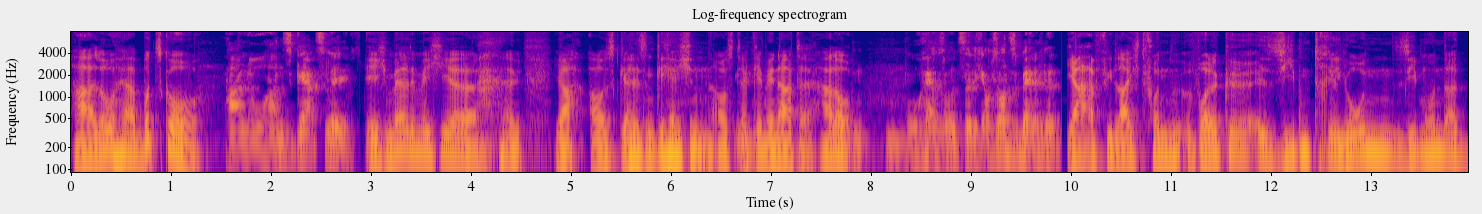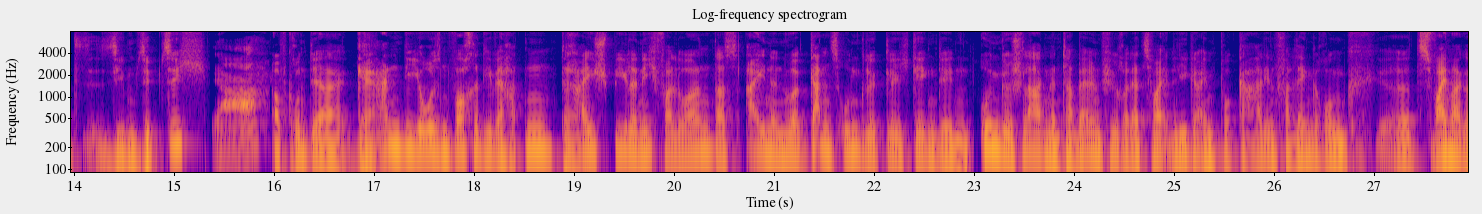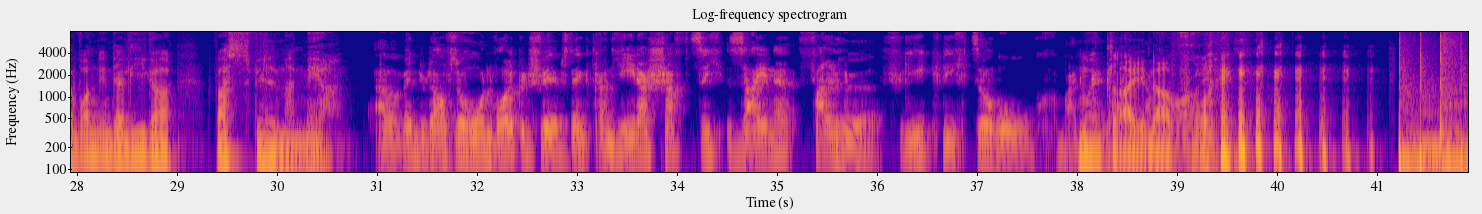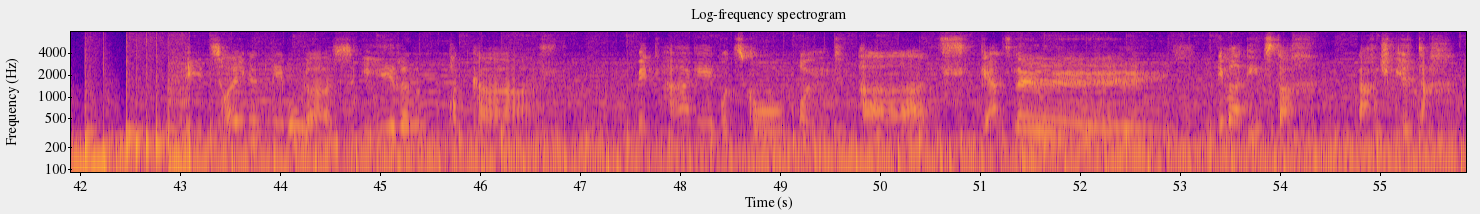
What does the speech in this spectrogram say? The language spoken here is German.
Hallo, Herr Butzko. Hallo, Hans Gerzlich. Ich melde mich hier, ja, aus Gelsenkirchen, aus der Kemenate. Hallo. Woher sollst du dich auch sonst melden? Ja, vielleicht von Wolke 7 Trillionen 777. Ja. Aufgrund der grandiosen Woche, die wir hatten, drei Spiele nicht verloren, das eine nur ganz unglücklich gegen den ungeschlagenen Tabellenführer der zweiten Liga im Pokal in Verlängerung, äh, zweimal gewonnen in der Liga. Was will man mehr? Aber wenn du da auf so hohen Wolken schwebst, denk dran, jeder schafft sich seine Fallhöhe. Flieg nicht so hoch, mein, mein kleiner, kleiner Freund. Die Zeugen Lebuders, ihren Podcast. Mit HG Butzko und Hans Gerzlich. Immer Dienstag nach dem Spieltag.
